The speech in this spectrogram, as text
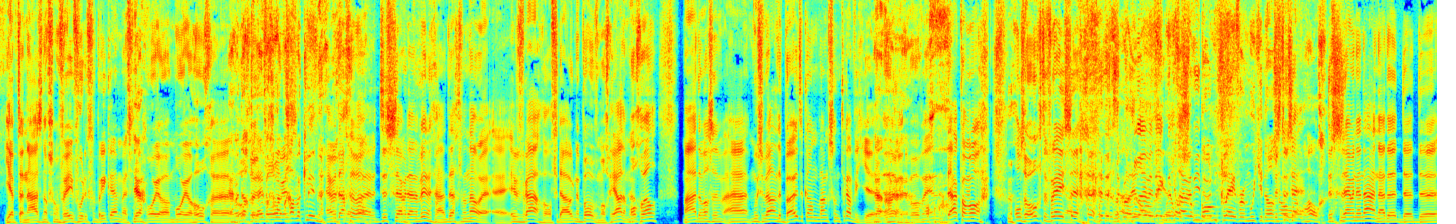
eh, je hebt daarnaast nog zo'n veevoederfabriek, hè, met zo'n Ja. mooie, mooie hoge. we hoge dachten even, gaan, we gaan we klimmen. En we dachten, we- dus zijn we daar naar binnen gegaan. We dachten van, nou, eh, even vragen of we daar ook naar boven mochten. Ja, dat mocht wel. Maar er was een, eh, moesten we wel aan de buitenkant langs zo'n trappetje Ja, eh, oh, ja, ja. naar boven. En daar kwam al onze hoogtevrees. eh, dus dat wel heel gaan we we niet doen. moet je dan Dus zo zijn, omhoog. dus toen zijn we daarna naar de, de, de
